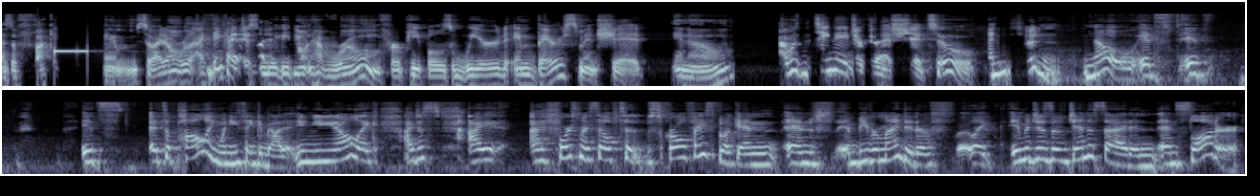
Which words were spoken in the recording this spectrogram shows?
as a fucking. So I don't really, I think I just maybe don't have room for people's weird embarrassment shit, you know? I was a teenager for that shit too. And you shouldn't. No, it's, it's, it's, it's appalling when you think about it. And you know, like I just, I, I force myself to scroll Facebook and, and and be reminded of like images of genocide and, and slaughter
